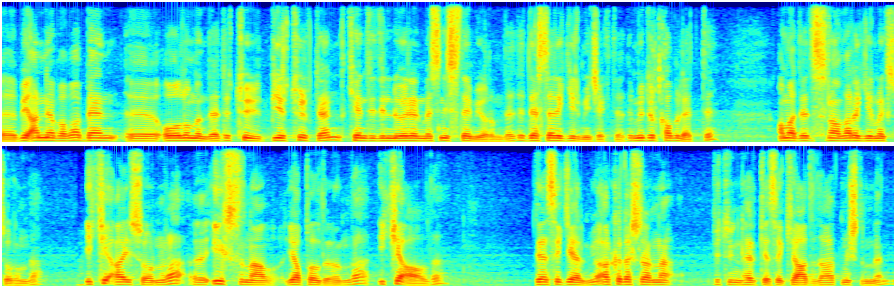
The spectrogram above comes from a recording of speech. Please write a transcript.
E, bir anne baba ben e, oğlumun dedi bir Türk'ten kendi dilini öğrenmesini istemiyorum dedi. Derslere girmeyecek dedi. Müdür kabul etti. Ama dedi sınavlara girmek zorunda. İki ay sonra e, ilk sınav yapıldığında iki aldı. Derse gelmiyor. Arkadaşlarına bütün herkese kağıdı dağıtmıştım ben.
